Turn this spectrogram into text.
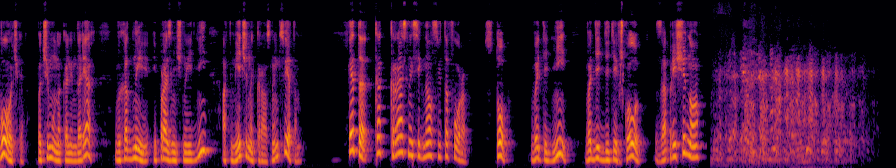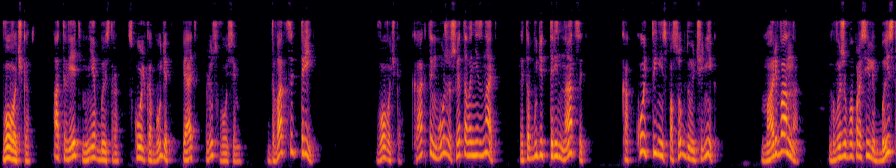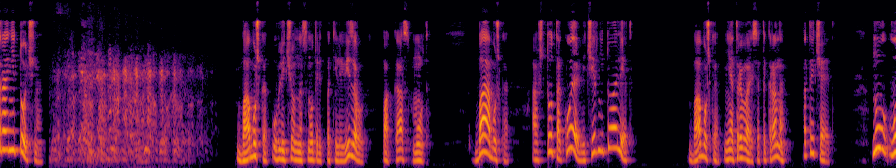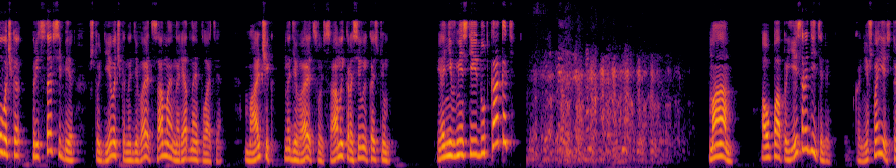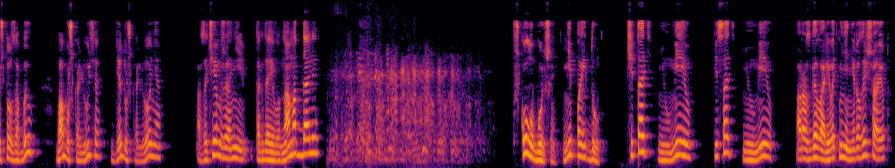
Вовочка, почему на календарях выходные и праздничные дни отмечены красным цветом? Это как красный сигнал светофора. Стоп! В эти дни водить детей в школу запрещено. Вовочка, ответь мне быстро, сколько будет 5 плюс 8? 23. Вовочка, как ты можешь этого не знать? Это будет 13. Какой ты неспособный ученик. Марья Ивановна, но вы же попросили быстро, а не точно. Бабушка увлеченно смотрит по телевизору показ мод. «Бабушка, а что такое вечерний туалет?» Бабушка, не отрываясь от экрана, отвечает. «Ну, Вовочка, представь себе, что девочка надевает самое нарядное платье. Мальчик надевает свой самый красивый костюм. И они вместе идут какать?» «Мам, а у папы есть родители?» «Конечно есть. Ты что, забыл? Бабушка Люся, дедушка Леня. А зачем же они тогда его нам отдали?» школу больше не пойду. Читать не умею, писать не умею, а разговаривать мне не разрешают.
